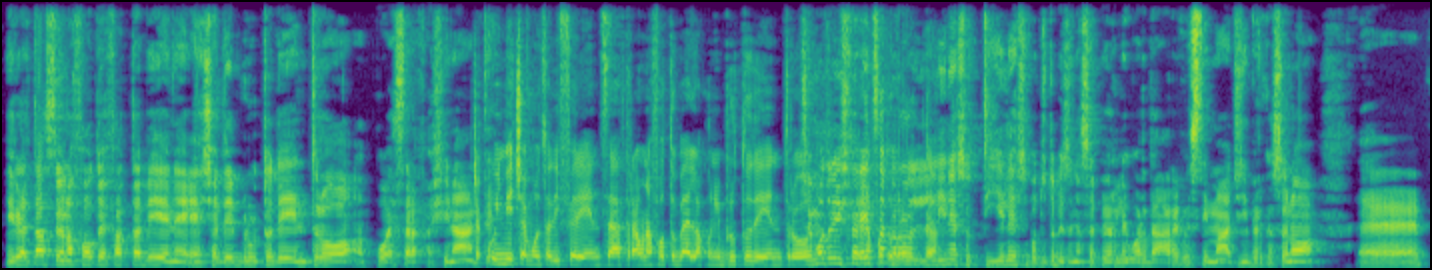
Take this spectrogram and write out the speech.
In realtà se una foto è fatta bene e c'è del brutto dentro può essere affascinante. Cioè, quindi c'è molta differenza tra una foto bella con il brutto dentro. C'è molta differenza, però brutta. la linea è sottile e soprattutto bisogna saperle guardare queste immagini perché sennò eh,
